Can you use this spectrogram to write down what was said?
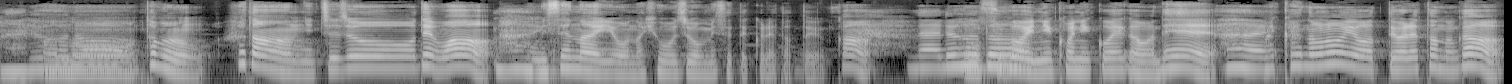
あなるほど。の、多分、普段日常でははい見せないような表情を見せてくれたというか、なるほど。すごいニコニコ笑顔で、はいもう一回乗ろうよって言われたのが、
